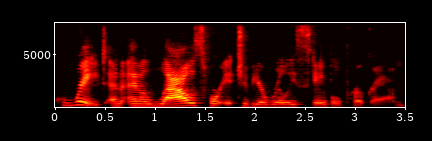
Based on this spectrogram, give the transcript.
great and, and allows for it to be a really stable program.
